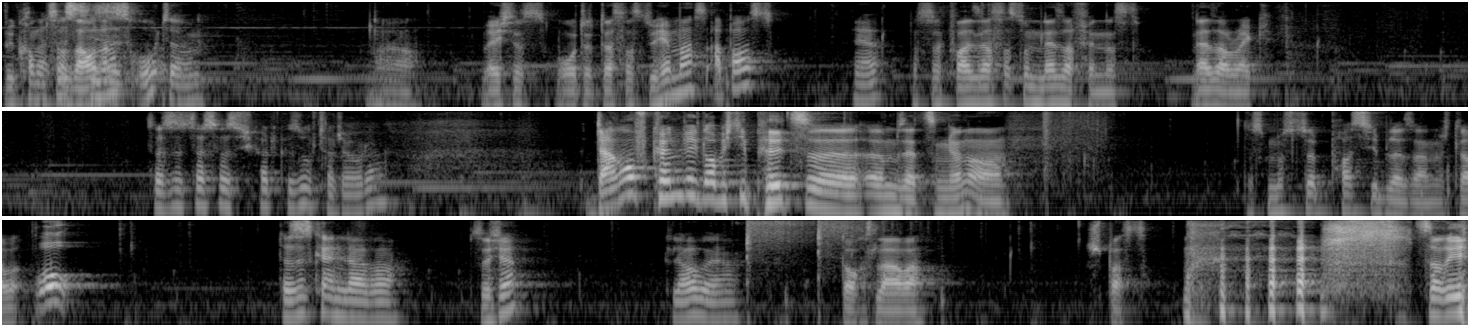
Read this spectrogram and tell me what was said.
Willkommen Was zur ist Sauna. dieses Rote? Ah, welches rote? Das, was du hier machst, abbaust? Ja. Das ist quasi das, was du im Nether findest. Netherrack. Das ist das, was ich gerade gesucht hatte, oder? Darauf können wir, glaube ich, die Pilze ähm, setzen, genau. Das müsste possible sein. Ich glaube. Wow! Das ist kein Lava. Sicher? Glaube, ja. Doch, ist Lava. Spaß. Sorry.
